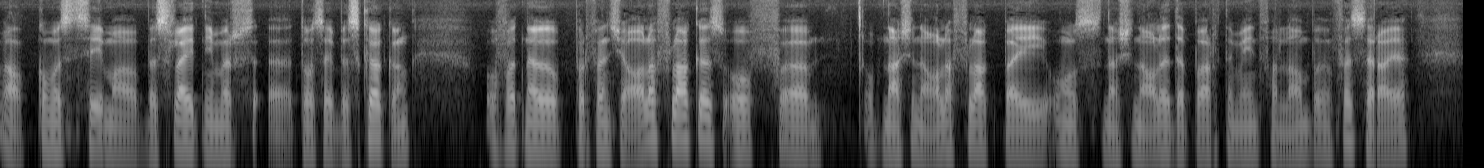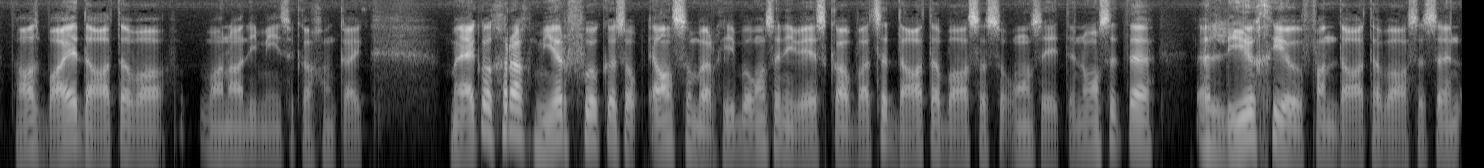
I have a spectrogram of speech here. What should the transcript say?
wel kom ons sê maar besluitnemers uh, tot sy beskikking of dit nou op provinsiale vlak is of uh, op nasionale vlak by ons nasionale departement van landbou en visserye. Daar's baie data waar waarna die mense kan gaan kyk. Maar ek wil graag meer fokus op Elsenburg hier by ons in die Weskaap. Watse databasisse ons het? En ons het 'n 'n legio van databasisse en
